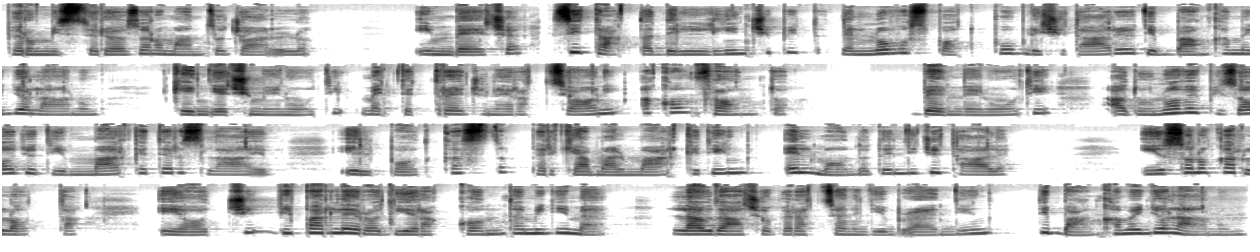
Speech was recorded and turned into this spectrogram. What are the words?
per un misterioso romanzo giallo. Invece si tratta dell'incipit del nuovo spot pubblicitario di Banca Mediolanum, che in dieci minuti mette tre generazioni a confronto. Benvenuti ad un nuovo episodio di Marketers Live, il podcast per chi ama il marketing e il mondo del digitale. Io sono Carlotta e oggi vi parlerò di Raccontami di me, l'audace operazione di branding di Banca Mediolanum.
